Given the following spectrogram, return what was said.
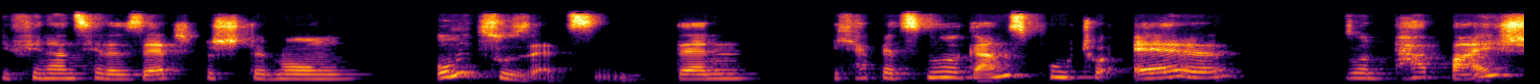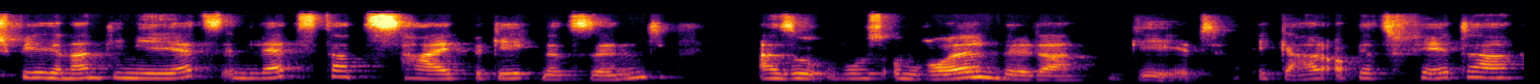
die finanzielle Selbstbestimmung umzusetzen. Denn ich habe jetzt nur ganz punktuell so ein paar Beispiele genannt, die mir jetzt in letzter Zeit begegnet sind. Also wo es um Rollenbilder geht. Egal ob jetzt Väter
